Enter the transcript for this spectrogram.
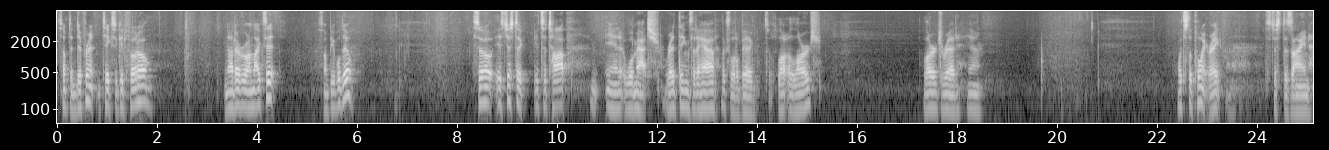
Something different, takes a good photo. Not everyone likes it. Some people do. So it's just a, it's a top and it will match red things that I have. looks a little big. It's a, a large, large red, yeah. What's the point, right? It's just design,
